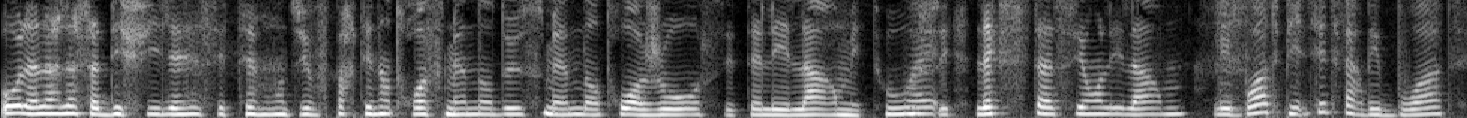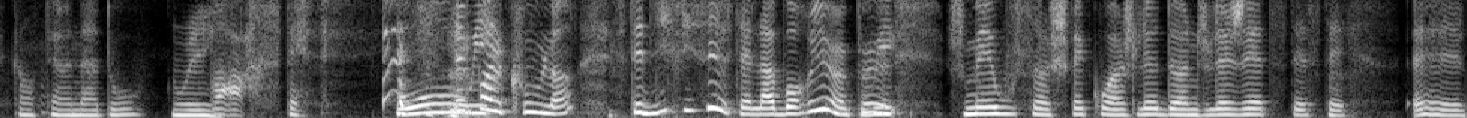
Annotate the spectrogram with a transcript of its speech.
Oh là là, là, ça défilait. C'était, mon Dieu, vous partez dans trois semaines, dans deux semaines, dans trois jours. C'était les larmes et tout. L'excitation, les larmes. Les boîtes, puis tu sais, de faire des boîtes quand t'es un ado. Oui. Ah, c'était... Oh, c'était oui. pas le cool, hein? C'était difficile, c'était laborieux un peu. Oui. je mets où ça, je fais quoi, je le donne, je le jette, c'était... c'était euh,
